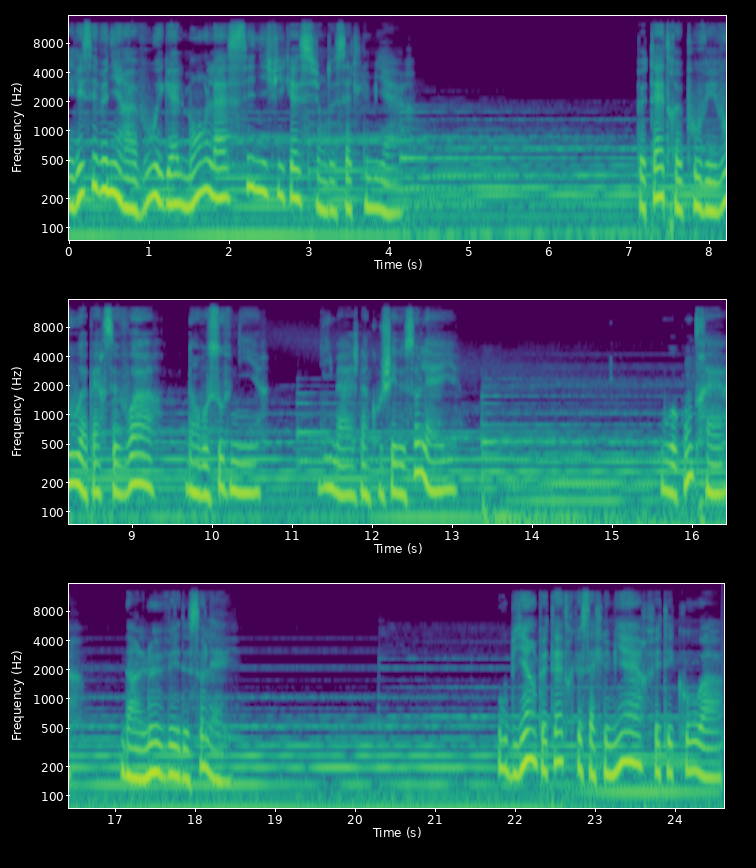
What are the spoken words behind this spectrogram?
Et laissez venir à vous également la signification de cette lumière. Peut-être pouvez-vous apercevoir dans vos souvenirs l'image d'un coucher de soleil ou au contraire d'un lever de soleil. Ou bien peut-être que cette lumière fait écho à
